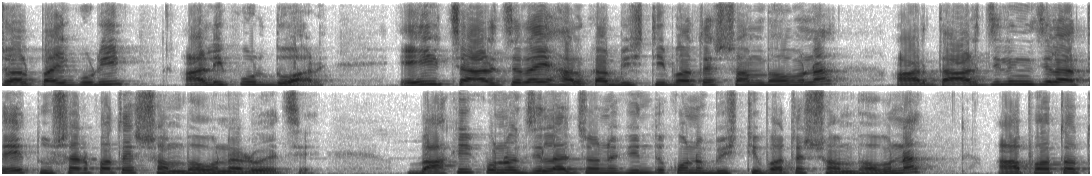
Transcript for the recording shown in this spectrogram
জলপাইগুড়ি, আলিপুরদুয়ার। এই চার জেলায় হালকা বৃষ্টিপাতের সম্ভাবনা আর দার্জিলিং জেলাতে তুষারপাতের সম্ভাবনা রয়েছে। বাকি কোনো জেলার জন্য কিন্তু কোনো বৃষ্টিপাতের সম্ভাবনা আপাতত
